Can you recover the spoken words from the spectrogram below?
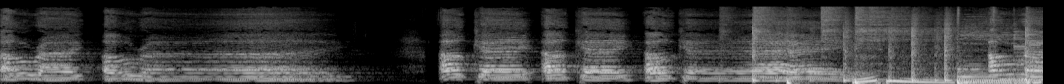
alright, alright, alright. Okay, okay, okay. Alright.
